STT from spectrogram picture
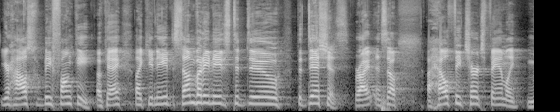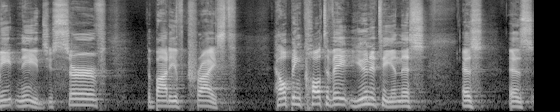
Your house would be funky, okay? Like you need, somebody needs to do the dishes, right? And so a healthy church family meet needs. You serve the body of Christ, helping cultivate unity in this, as, as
